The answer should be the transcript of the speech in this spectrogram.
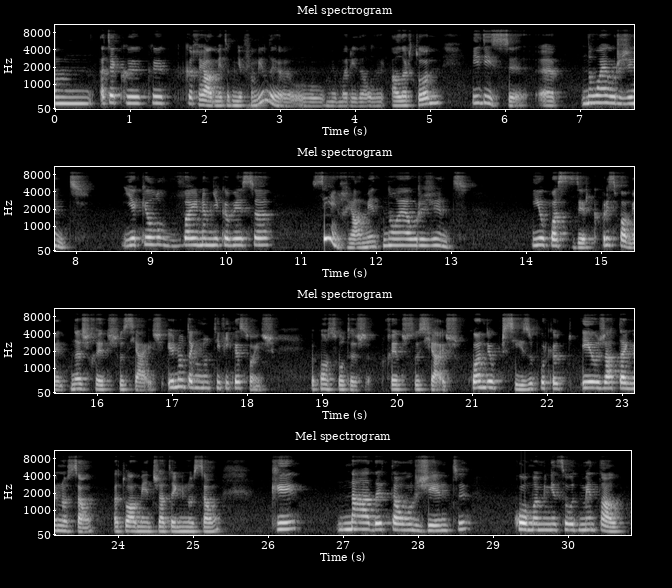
Um, até que, que, que, realmente a minha família, o meu marido alertou-me e disse: uh, não é urgente. E aquilo veio na minha cabeça: sim, realmente não é urgente. E eu posso dizer que, principalmente nas redes sociais, eu não tenho notificações. Eu consulto as redes sociais quando eu preciso, porque eu, já tenho noção, atualmente já tenho noção, que nada é tão urgente como a minha saúde mental.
